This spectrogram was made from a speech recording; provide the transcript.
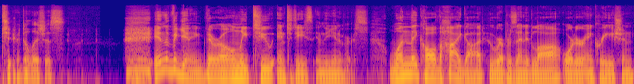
too. They're delicious. In the beginning, there were only two entities in the universe. One they call the High God, who represented law, order, and creation,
